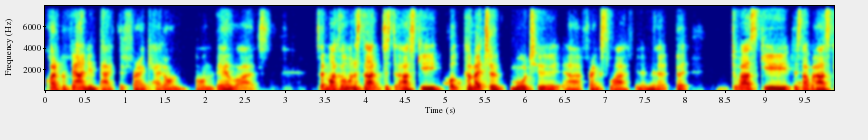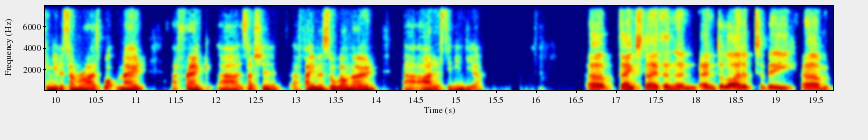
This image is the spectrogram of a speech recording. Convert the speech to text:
quite a profound impact that Frank had on, on their lives. So, Michael, I want to start just to ask you, I'll come back to more to uh, Frank's life in a minute, but to ask you, to start by asking you to summarize what made uh, Frank uh, such a, a, famous or well known uh, artist in India. thanks, Nathan, and, and delighted to be um,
